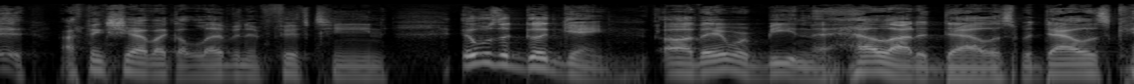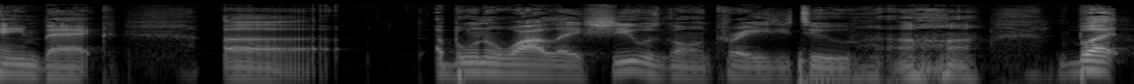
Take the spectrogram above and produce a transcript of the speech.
it, I think she had like eleven and fifteen. It was a good game. Uh, they were beating the hell out of Dallas, but Dallas came back. Uh, Ogunbowale, she was going crazy too. Uh-huh. But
